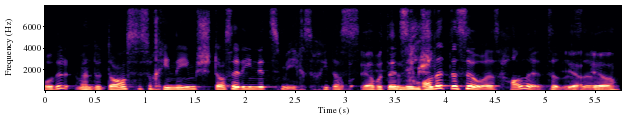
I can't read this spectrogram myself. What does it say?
oder? Wenn du das so ein nimmst, das erinnert es mich, so ein das, ja, aber dann das nimmst- Hallet so, das Hallet, oder Ja, so. ja.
